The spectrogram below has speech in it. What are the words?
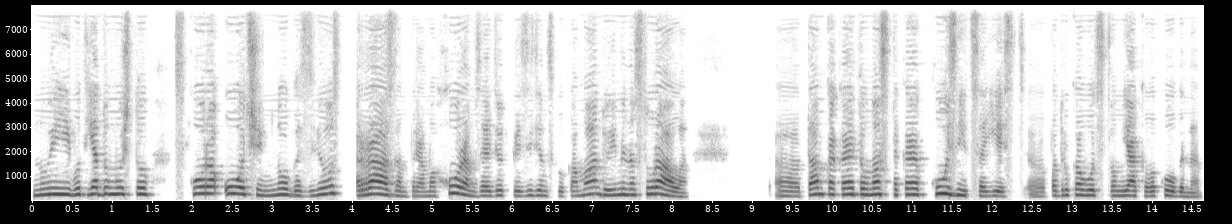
Ну и вот я думаю, что скоро очень много звезд разом, прямо хором зайдет в президентскую команду именно с Урала. А, там какая-то у нас такая кузница есть а, под руководством Якова Когана.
